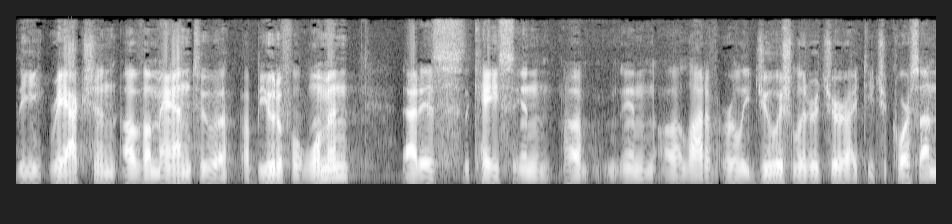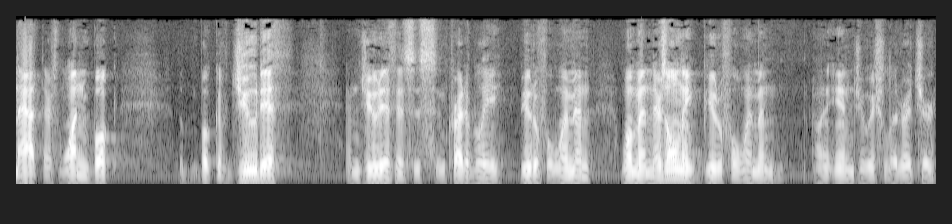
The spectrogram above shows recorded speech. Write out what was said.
the reaction of a man to a, a beautiful woman. That is the case in, uh, in a lot of early Jewish literature. I teach a course on that. There's one book, the book of Judith, and Judith is this incredibly beautiful woman. Woman, there's only beautiful women uh, in Jewish literature.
